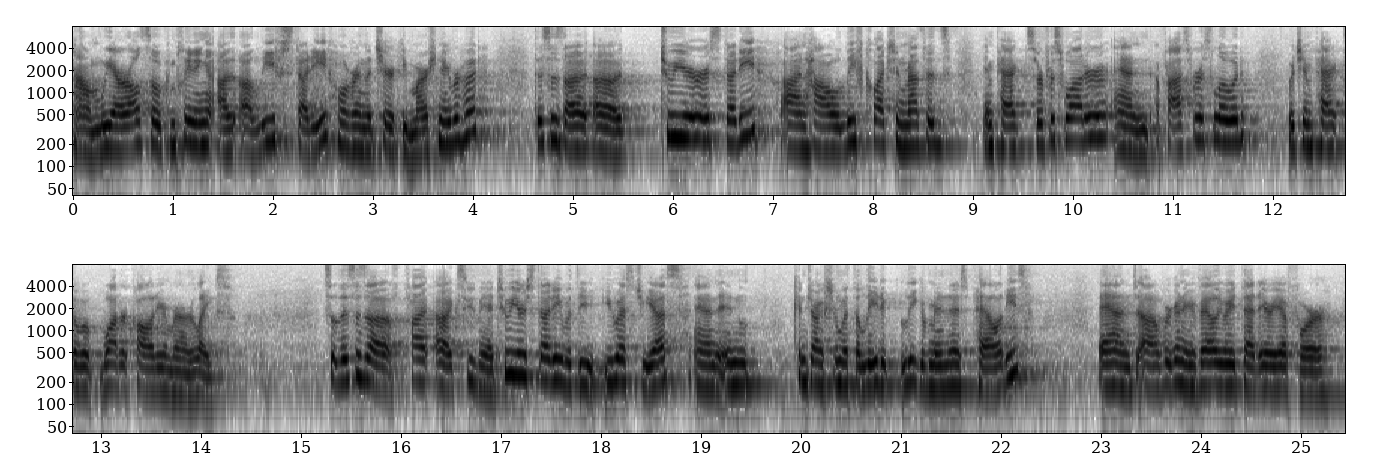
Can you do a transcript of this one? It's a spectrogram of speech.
Um, We are also completing a a leaf study over in the Cherokee Marsh neighborhood. This is a a two-year study on how leaf collection methods impact surface water and phosphorus load, which impact the water quality of our lakes. So this is a, uh, excuse me, a two-year study with the USGS and in conjunction with the League League of Municipalities. And uh, we're going to evaluate that area for,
